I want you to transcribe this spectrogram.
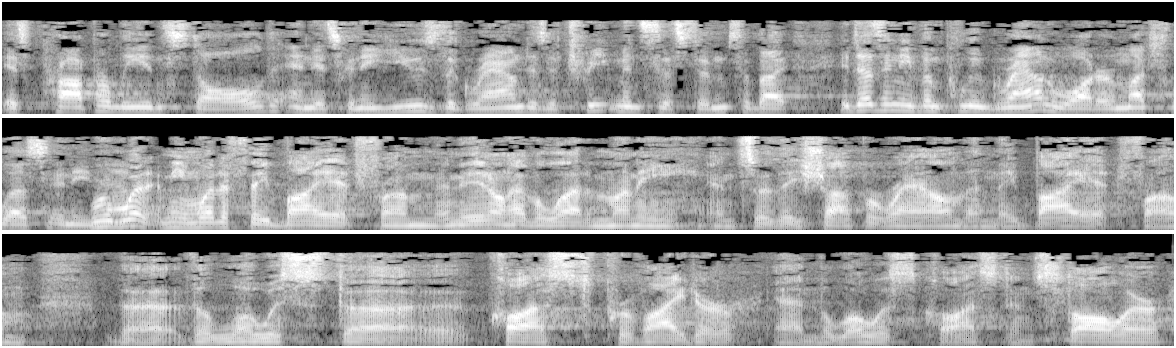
is properly installed and it's going to use the ground as a treatment system so that it doesn't even pollute groundwater, much less any. Well, what, I mean, what if they buy it from, and they don't have a lot of money and so they shop around and they buy it from the, the lowest uh, cost provider and the lowest cost installer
